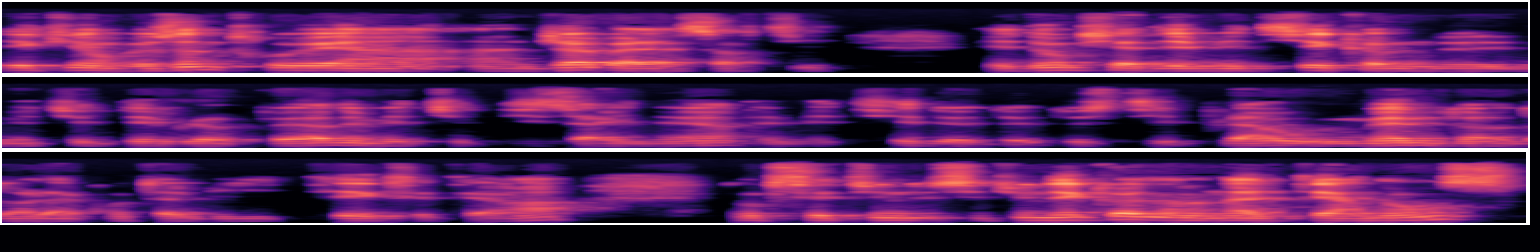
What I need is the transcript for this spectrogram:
et qui ont besoin de trouver un, job à la sortie. Et donc, il y a des métiers comme des métiers de développeur, des métiers de designer, des métiers de, ce type-là, ou même dans, la comptabilité, etc. Donc, c'est une, une école en alternance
